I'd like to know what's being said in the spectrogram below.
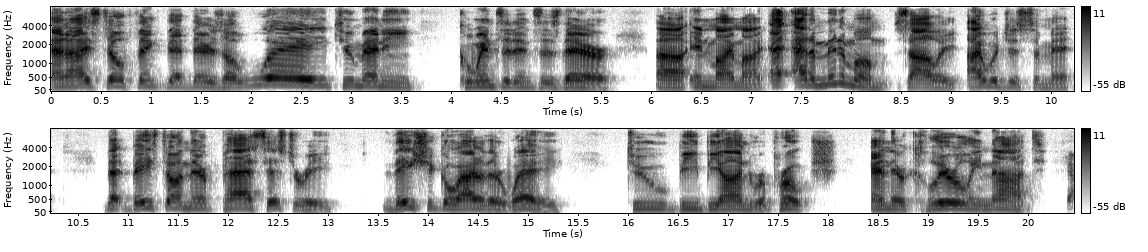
And I still think that there's a way too many coincidences there uh, in my mind. At, at a minimum, Sally, I would just submit that based on their past history, they should go out of their way to be beyond reproach. And they're clearly not yeah.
